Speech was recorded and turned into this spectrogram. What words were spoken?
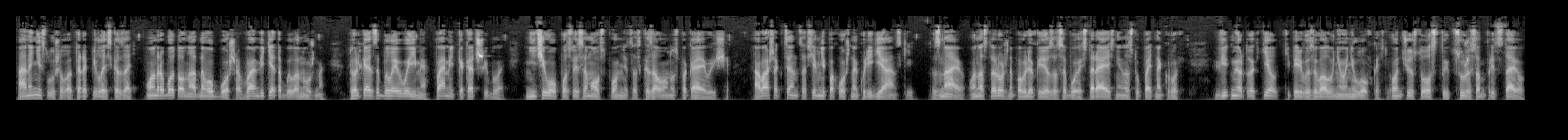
Она не слушала, торопилась сказать. «Он работал на одного Боша, вам ведь это было нужно. Только я забыла его имя, память как отшибла. Ничего, после само вспомнится», — сказал он успокаивающе. «А ваш акцент совсем не похож на куригианский». «Знаю». Он осторожно повлек ее за собой, стараясь не наступать на кровь. Вид мертвых тел теперь вызывал у него неловкость. Он чувствовал стыд, с ужасом представил,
